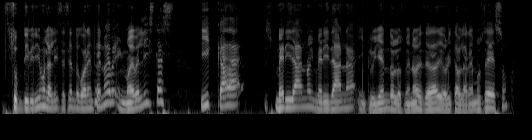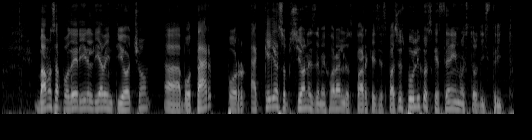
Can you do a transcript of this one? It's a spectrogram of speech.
subdividimos la lista de 149 en nueve listas y cada meridano y meridana, incluyendo los menores de edad, y ahorita hablaremos de eso, vamos a poder ir el día 28 a votar por aquellas opciones de mejora en los parques y espacios públicos que estén en nuestro distrito.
